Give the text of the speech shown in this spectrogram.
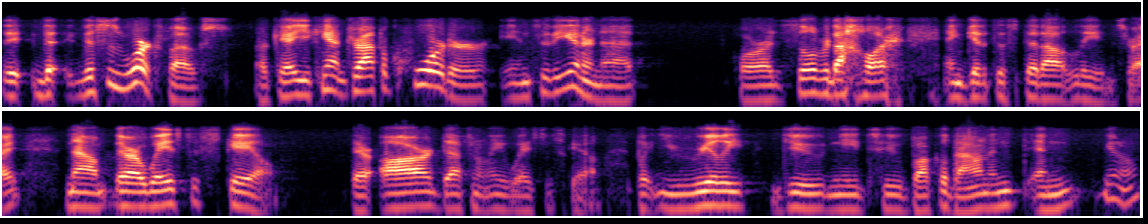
th- th- this is work, folks. Okay? You can't drop a quarter into the internet or a silver dollar and get it to spit out leads, right? Now, there are ways to scale. There are definitely ways to scale, but you really do need to buckle down and, and you know,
